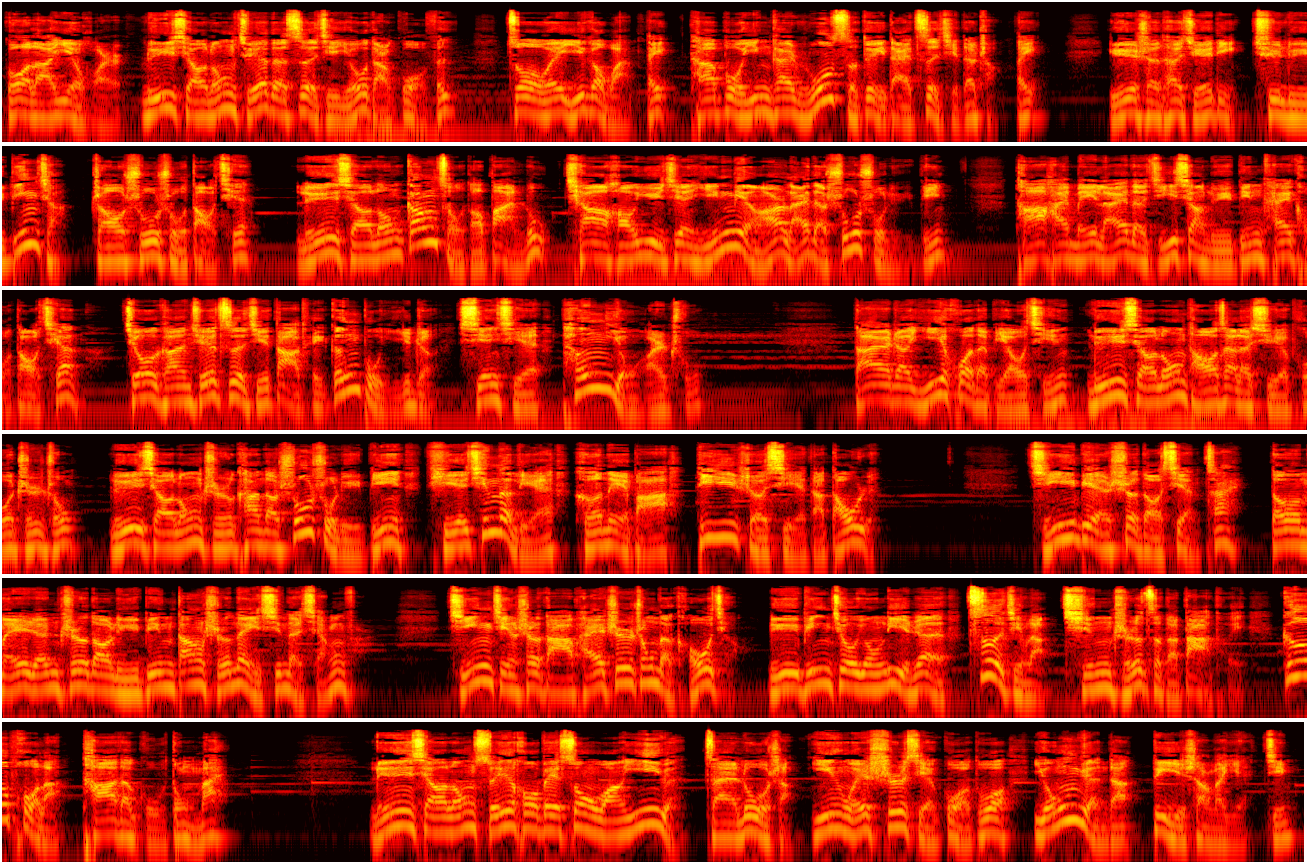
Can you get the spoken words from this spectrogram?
过了一会儿，吕小龙觉得自己有点过分，作为一个晚辈，他不应该如此对待自己的长辈，于是他决定去吕斌家找叔叔道歉。吕小龙刚走到半路，恰好遇见迎面而来的叔叔吕斌。他还没来得及向吕斌开口道歉呢，就感觉自己大腿根部一热，鲜血喷涌而出。带着疑惑的表情，吕小龙倒在了血泊之中。吕小龙只看到叔叔吕斌铁青的脸和那把滴着血的刀刃。即便是到现在，都没人知道吕斌当时内心的想法。仅仅是打牌之中的口角，吕斌就用利刃刺进了亲侄子的大腿，割破了他的股动脉。吕小龙随后被送往医院，在路上因为失血过多，永远的闭上了眼睛。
